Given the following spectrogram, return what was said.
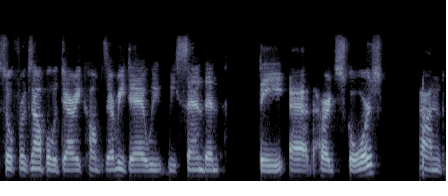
So for example, with dairy comps, every day we we send in the uh, the herd scores, and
